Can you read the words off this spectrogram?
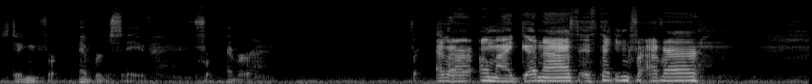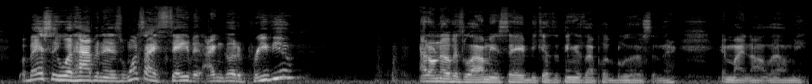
It's taking forever to save. Forever. Forever. Oh my goodness, it's taking forever. But basically what happened is once I save it, I can go to preview. I don't know if it's allowing me to save because the thing is I put Bluehost in there. It might not allow me.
